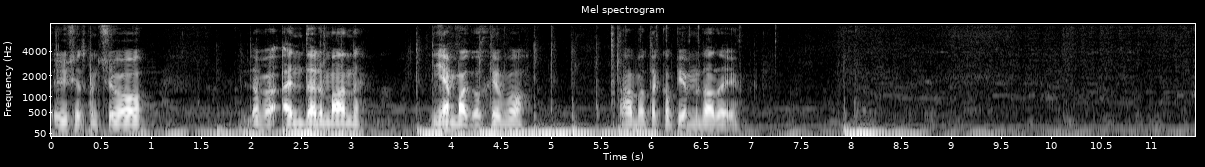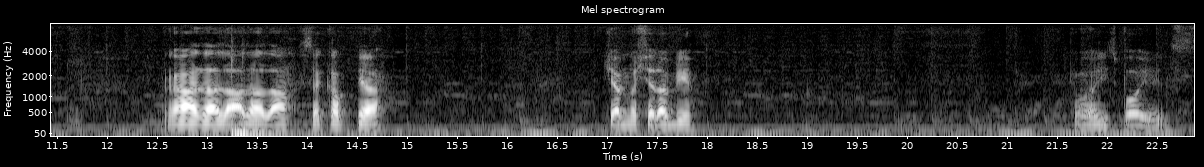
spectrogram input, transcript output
już się skończyło. Dobra, Enderman. Nie ma go chyba. Dobra, to kopiemy dalej. La la la la la, se kopię. Ciemno się robi. Pois, pois.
